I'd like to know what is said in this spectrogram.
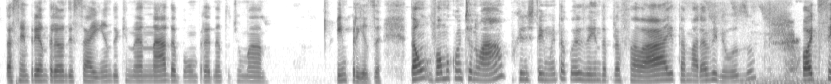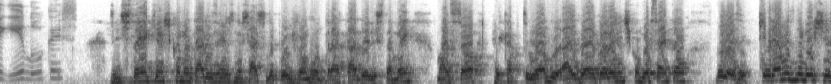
está sempre entrando e saindo, e que não é nada bom para dentro de uma empresa. Então, vamos continuar, porque a gente tem muita coisa ainda para falar e está maravilhoso. Pode seguir, Lucas. A gente tem aqui uns comentários no chat, depois vamos tratar deles também, mas só recapitulando, a ideia agora é a gente conversar, então, beleza, queremos investir,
